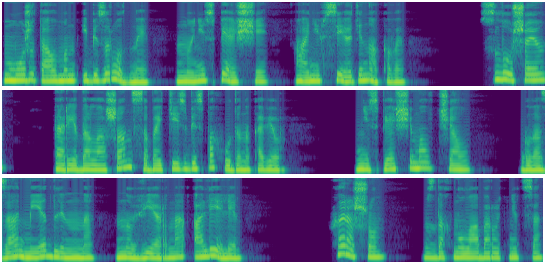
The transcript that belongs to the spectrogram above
Может, Алман и безродный, но не спящий, а они все одинаковы. «Слушаю». Таре дала шанс обойтись без похода на ковер. Неспящий молчал. Глаза медленно, но верно олели. «Хорошо», — вздохнула оборотница.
